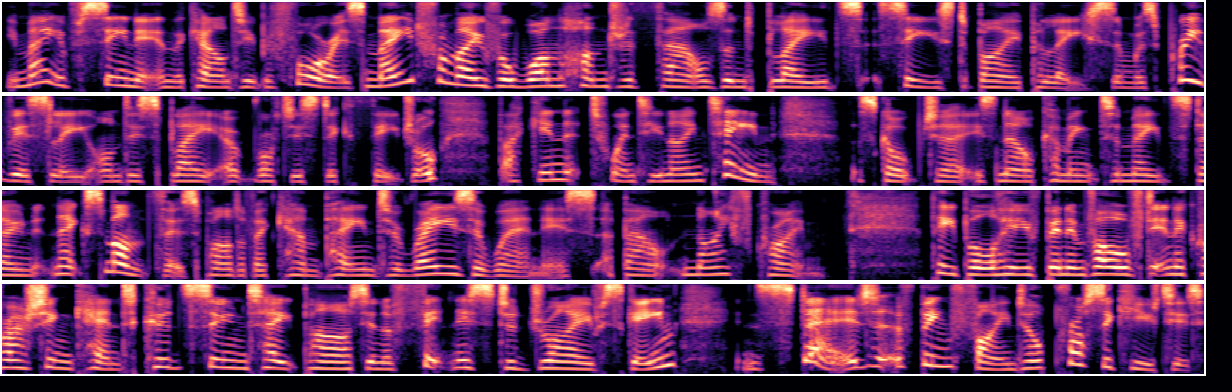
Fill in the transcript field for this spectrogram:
You may have seen it in the county before. It's made from over 100,000 blades seized by police and was previously on display at Rochester Cathedral back in 2019. The sculpture is now coming to Maidstone next month as part of a campaign to raise awareness about knife crime. People who've been involved in a crash in Kent could soon take part in a fitness to drive scheme instead of being fined or prosecuted.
